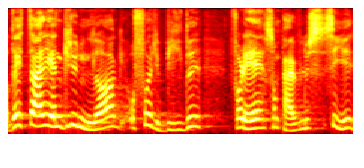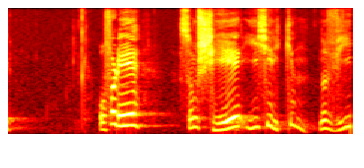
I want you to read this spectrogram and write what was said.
Og Dette er igjen grunnlag og forbilde for det som Paulus sier, og for det som skjer i Kirken når vi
